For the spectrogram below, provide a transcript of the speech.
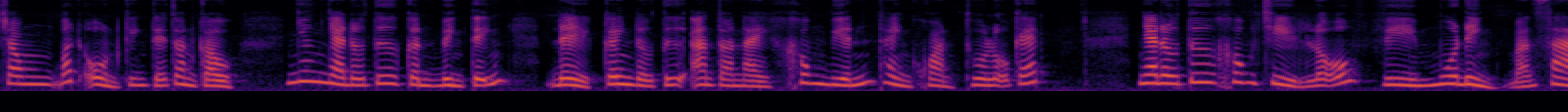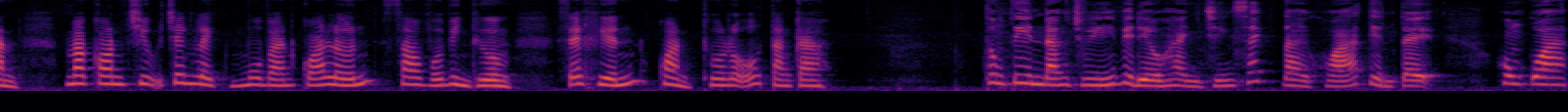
trong bất ổn kinh tế toàn cầu, nhưng nhà đầu tư cần bình tĩnh để kênh đầu tư an toàn này không biến thành khoản thua lỗ kép. Nhà đầu tư không chỉ lỗ vì mua đỉnh bán sàn mà còn chịu tranh lệch mua bán quá lớn so với bình thường sẽ khiến khoản thua lỗ tăng cao. Thông tin đáng chú ý về điều hành chính sách tài khóa tiền tệ. Hôm qua,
